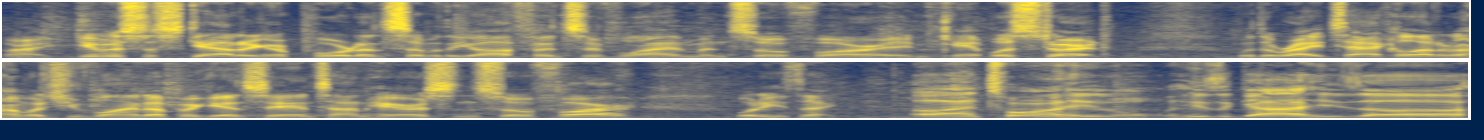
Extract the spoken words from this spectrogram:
All right, give us a scouting report on some of the offensive linemen so far in camp. Let's start with the right tackle. I don't know how much you've lined up against Anton Harrison so far. What do you think? Uh, Antoine, he's, he's a guy. He's uh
